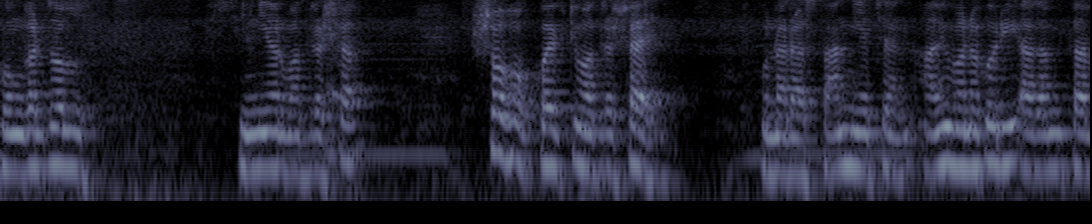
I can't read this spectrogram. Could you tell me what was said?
গঙ্গারজল সিনিয়র মাদ্রাসা সহ কয়েকটি মাদ্রাসায় ওনারা স্থান নিয়েছেন। আমি মনে করি আগামীকাল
